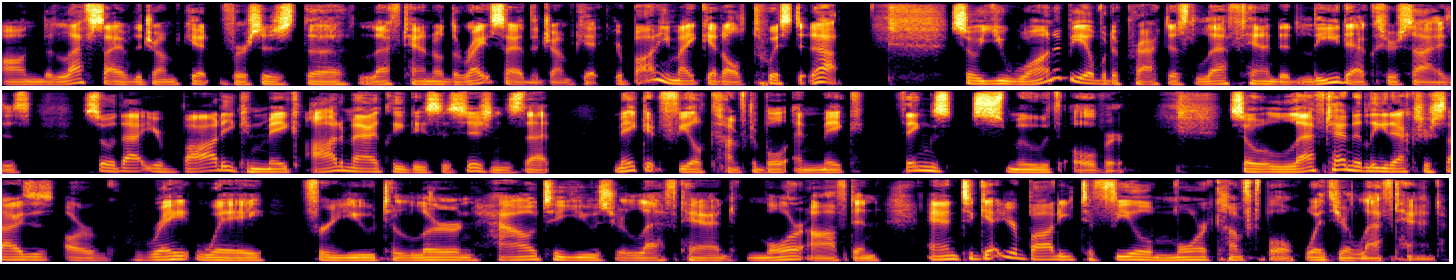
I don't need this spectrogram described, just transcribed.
on the left side of the drum kit versus the left hand on the right side of the drum kit. Your body might get all twisted up. So you want to be able to practice left-handed lead exercises so that your body can make automatically these decisions that make it feel comfortable and make things smooth over. So left-handed lead exercises are a great way for you to learn how to use your left hand more often and to get your body to feel more comfortable with your left hand.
